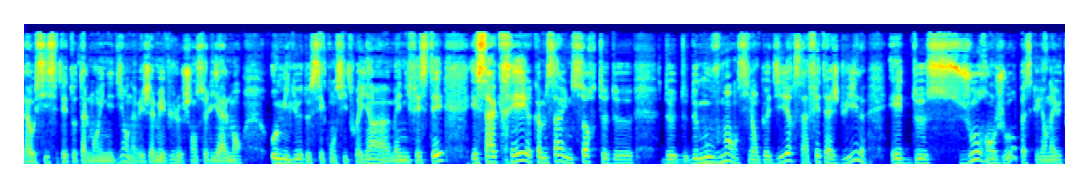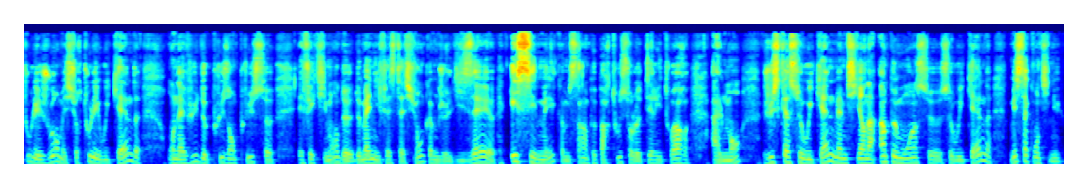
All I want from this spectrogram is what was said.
Là aussi, c'était totalement inédit. On n'avait jamais vu le chancelier allemand au milieu de ses concitoyens euh, manifester. Et ça a créé comme ça une sorte de, de, de, mouvement, si l'on peut dire. Ça a fait tache d'huile. Et de jour en jour, parce qu'il y en a eu tous les jours, mais surtout les week-ends, on a vu de plus en plus, euh, effectivement, de, de manifestations, comme je le disais, euh, essaimer comme ça un peu partout sur le territoire allemand, jusqu'à ce week-end, même s'il y en a un peu moins ce, ce week-end, mais ça continue.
